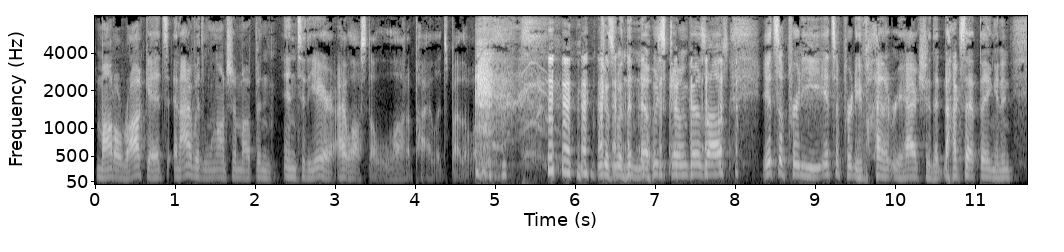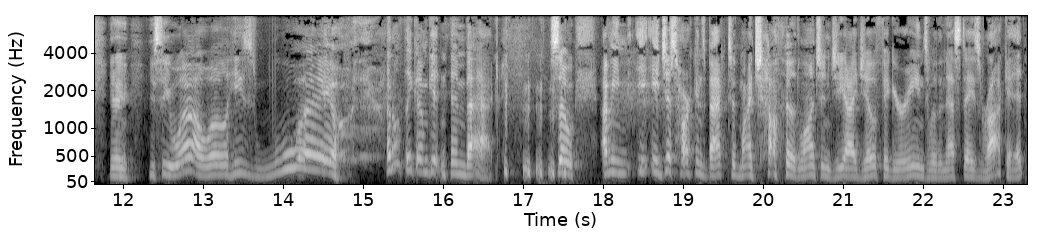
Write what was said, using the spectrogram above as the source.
model rockets, and I would launch them up in, into the air. I lost a lot of pilots, by the way, because when the nose cone goes off, it's a pretty it's a pretty violent reaction that knocks that thing, and you know you see, wow, well he's way over there. I don't think I'm getting him back. so, I mean, it, it, just harkens back to my childhood launching GI Joe figurines with an Estes rocket,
